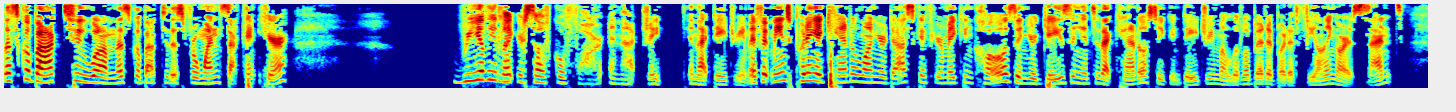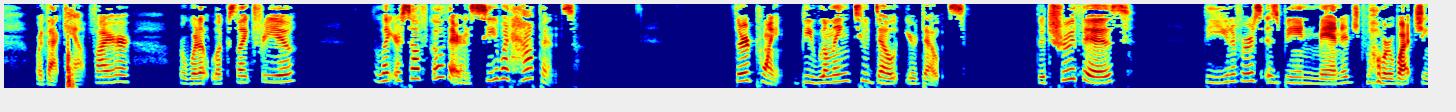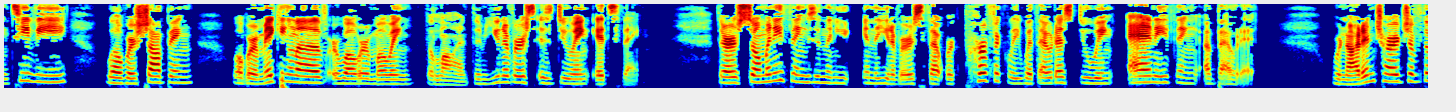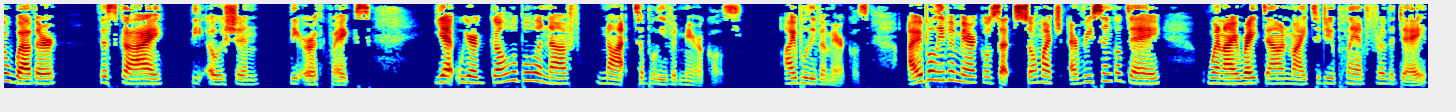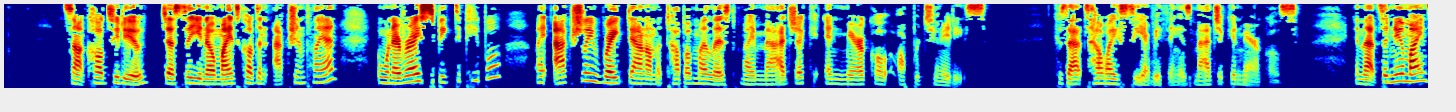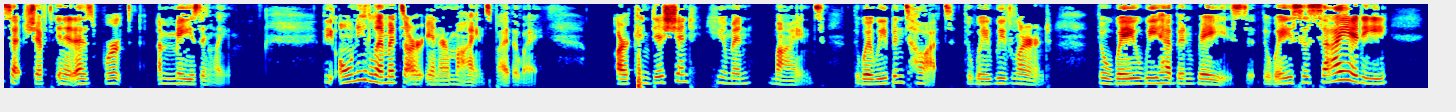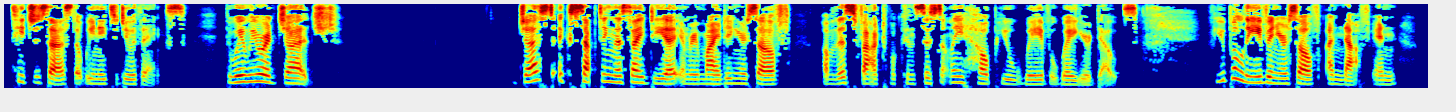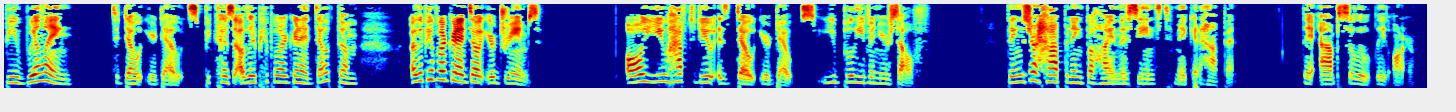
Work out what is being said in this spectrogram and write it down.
let's go back to um, let's go back to this for one second here. Really let yourself go far in that day, in that daydream. If it means putting a candle on your desk if you're making calls and you're gazing into that candle so you can daydream a little bit about a feeling or a scent or that campfire or what it looks like for you, let yourself go there and see what happens. Third point, be willing to doubt your doubts. The truth is, the universe is being managed while we're watching TV, while we're shopping, while we're making love, or while we're mowing the lawn. The universe is doing its thing. There are so many things in the in the universe that work perfectly without us doing anything about it. We're not in charge of the weather, the sky, the ocean, the earthquakes. Yet we are gullible enough not to believe in miracles. I believe in miracles. I believe in miracles that so much every single day when I write down my to do plan for the day. It's not called to do, just so you know, mine's called an action plan. And whenever I speak to people, I actually write down on the top of my list my magic and miracle opportunities. Because that's how I see everything as magic and miracles. And that's a new mindset shift, and it has worked amazingly. The only limits are in our minds, by the way. Our conditioned human minds the way we've been taught, the way we've learned, the way we have been raised, the way society teaches us that we need to do things, the way we were judged. Just accepting this idea and reminding yourself of this fact will consistently help you wave away your doubts. If you believe in yourself enough and be willing to doubt your doubts because other people are going to doubt them, other people are going to doubt your dreams. All you have to do is doubt your doubts. You believe in yourself. Things are happening behind the scenes to make it happen. They absolutely are.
